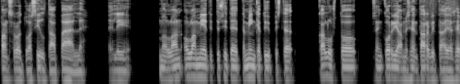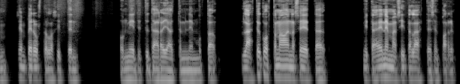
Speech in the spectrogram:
panssaroitua siltaa päälle. Eli me ollaan, ollaan mietitty sitä, että minkä tyyppistä kalustoa sen korjaamiseen tarvitaan ja sen, sen perusteella sitten on mietitty tämä räjäyttäminen, mutta lähtökohtana aina se, että mitä enemmän siitä lähtee, sen parempi.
